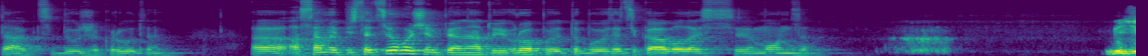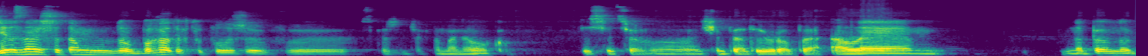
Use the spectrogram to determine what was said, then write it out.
Так, це дуже круто. А, а саме після цього чемпіонату Європи тобою зацікавилась е, Монза? Я знаю, що там ну, багато хто положив, е, скажімо так, на мене око після цього чемпіонату Європи. Але напевно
